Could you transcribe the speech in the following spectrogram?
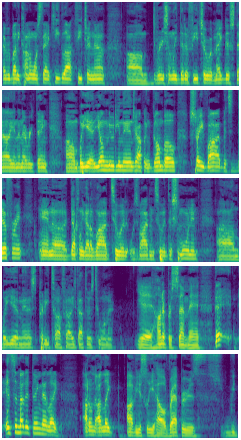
Everybody kind of wants that Key Glock feature now. Um, recently did a feature with Meg Thee Stallion and everything. Um, but yeah, Young Nudy Man dropping Gumbo, straight vibe. It's different and, uh, definitely got a vibe to it. Was vibing to it this morning. Um, but yeah, man, it's pretty tough how he's got those two on there. Yeah, hundred percent, man. That it's another thing that like I don't know. I like obviously how rappers we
